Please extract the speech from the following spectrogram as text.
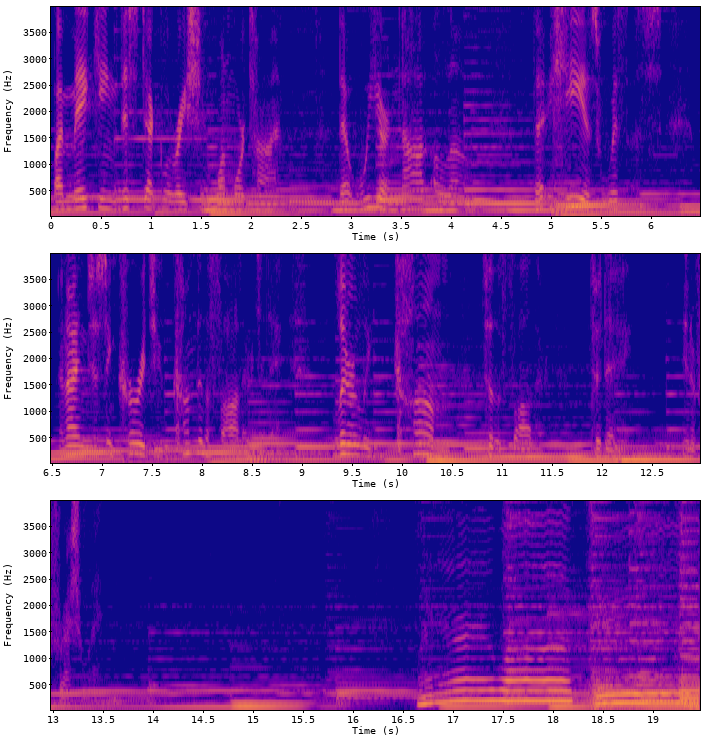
by making this declaration one more time that we are not alone, that He is with us. And I just encourage you come to the Father today. Literally, come to the Father today in a fresh way. When I walk through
